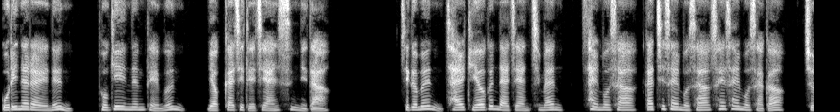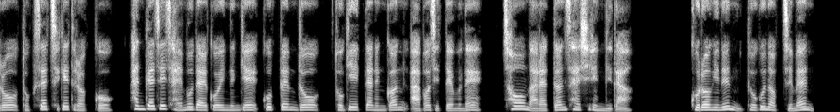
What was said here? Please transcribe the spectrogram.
우리나라에는 독이 있는 뱀은 몇 가지 되지 않습니다. 지금은 잘 기억은 나지 않지만 살모사, 까치살모사, 쇠살모사가 주로 독사측에 들었고 한 가지 잘못 알고 있는 게 꽃뱀도 독이 있다는 건 아버지 때문에 처음 알았던 사실입니다. 구렁이는 독은 없지만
